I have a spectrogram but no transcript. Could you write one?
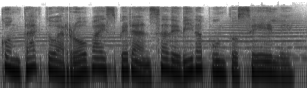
contacto arroba esperanzadevida.cl.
